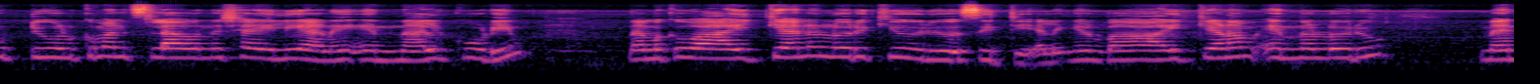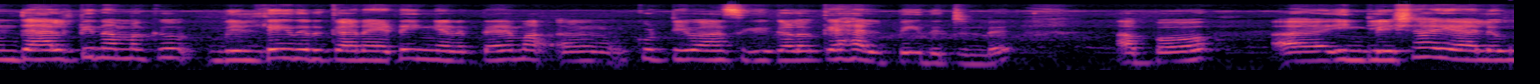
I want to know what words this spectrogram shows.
കുട്ടികൾക്ക് മനസ്സിലാവുന്ന ശൈലിയാണ്. എന്നാൽ കൂടിയും നമുക്ക് വായിക്കാനുള്ള ഒരു ക്യൂരിയോസിറ്റി അല്ലെങ്കിൽ വായിക്കണം എന്നുള്ളൊരു മെന്റാലിറ്റി നമുക്ക് ബിൽഡ് ചെയ്തെടുക്കാനായിട്ട് ഇങ്ങനത്തെ കുട്ടി മാസികകളൊക്കെ ഹെൽപ്പ് ചെയ്തിട്ടുണ്ട്. അപ്പോൾ ഇംഗ്ലീഷ് ആയാലും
